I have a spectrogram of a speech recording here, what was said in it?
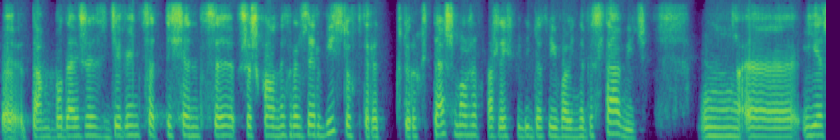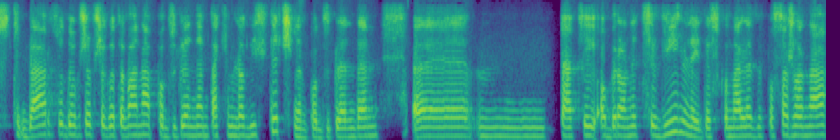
E, tam bodajże jest 900 tysięcy przeszkolonych rezerwistów, które, których też może w każdej chwili do tej wojny wystawić. Mm, e, jest bardzo dobrze przygotowana pod względem takim logistycznym, pod względem e, mm, takiej obrony cywilnej, doskonale wyposażona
